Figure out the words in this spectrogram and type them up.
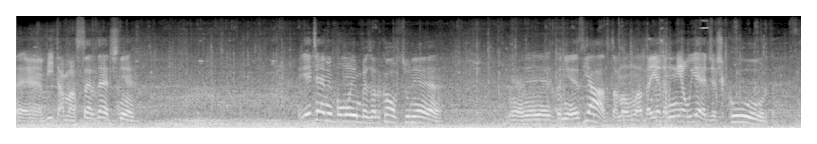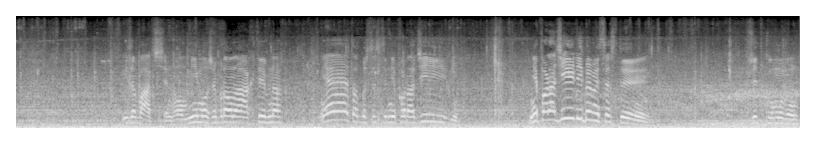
E, witam Was serdecznie. Jedziemy po moim bezorkowcu, nie. Nie, nie, nie, to nie jest jazda, no na D1 nie ujedziesz, kurde. I zobaczcie, no mimo, że brona aktywna, nie, to by sobie z tym nie poradzili. Nie poradziliby my se z tym. Brzydko mówiąc.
